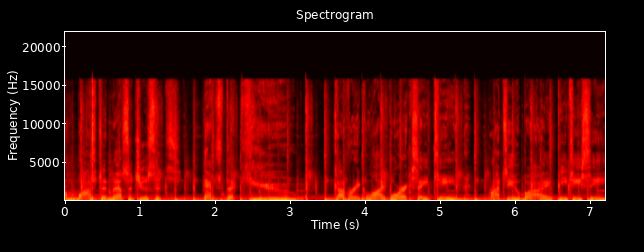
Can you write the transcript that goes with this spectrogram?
from Boston, Massachusetts, it's theCUBE. Covering LiveWorx 18. Brought to you by PTC.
